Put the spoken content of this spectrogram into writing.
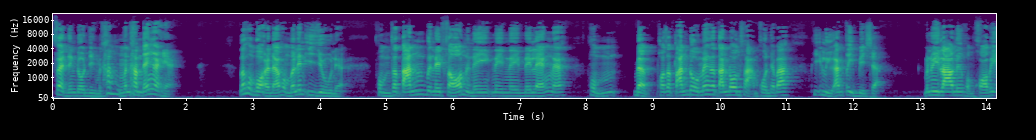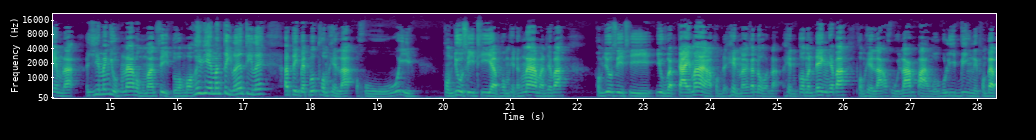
แฟดยังโดนยิงมันทำมันทำได้ไงอะแล้วผมบอกเลยนะผมมาเล่น EU เนี่ย ผมสตันในซ้อมหรือในในในในแรงนะ ผมแบบพอสตันโดนแม่งสตันโดนสามคนใช่ปะ พี่หรืออันติบิชอะมันมีราวหนึ่งผมคอพี่เอ็มละไอ้ที่แม่งอยู่ข้างหน้าผมประมาณสี่ตัวผมบอกเฮ้ยพี่เอ็มมันติเลยอันติเลยอันติไปปุ๊บผมเห็นละโอ้โหยผมอยู่ซีทีอะผมเห็นข้างหน้ามันใช่ปะผมอยู่ซีทีอยู่แบบไกลมากอะผมเห็นมันกระโดดละเห็นตัวมันเด้งใช่ปะผมเห็นละโอ้โหล่ามปากโอ้โหกูรีบวิ่งเลยผมแบบ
